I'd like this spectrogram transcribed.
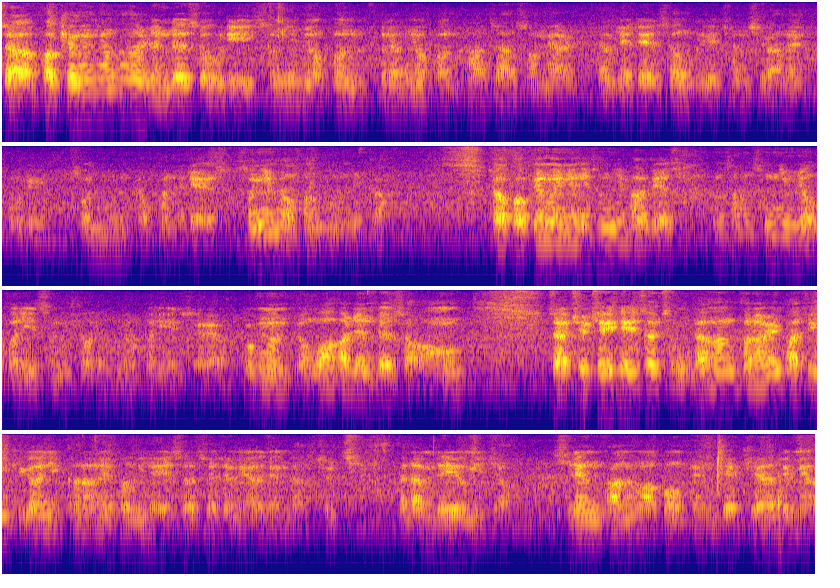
헌... 자, 법규명령과 관련돼서 우리 성립요건, 불량요건, 하자, 소멸 여기에 대해서 우리 전 시간에 우리 손요건에 대해서 성립요건은 뭡니까? 자, 법규명령이 성립하기 위해서 항상 성립요건이 있으면 효력요건이 있어요. 그러면 영화 관련돼서 자, 주체에 대해서 정당한 권한을 가진 기관이 권한의 범위 내에서 제정해야 된다. 주체. 그 다음 내용이죠. 실행 가능하고 명백해야 되며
